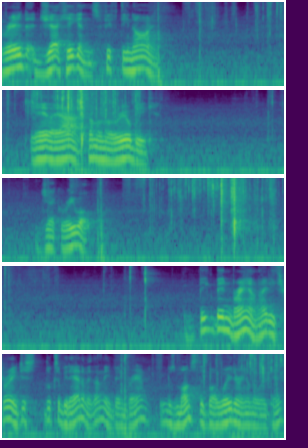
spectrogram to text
Red Jack Higgins, 59. Yeah, they are. Some of them are real big. Jack Riewoldt. Big Ben Brown, 83. Just looks a bit out of it, doesn't he, Ben Brown? He was monstered by Weitering on the weekend.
